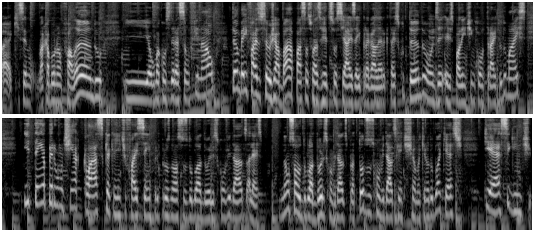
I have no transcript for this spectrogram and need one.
É, que você não, acabou não falando, e alguma consideração final. Também faz o seu jabá, passa suas redes sociais aí pra galera que tá escutando, onde eles podem te encontrar e tudo mais. E tem a perguntinha clássica que a gente faz sempre pros nossos dubladores convidados. Aliás, não só os dubladores convidados, para todos os convidados que a gente chama aqui no Dublacast, que é a seguinte:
